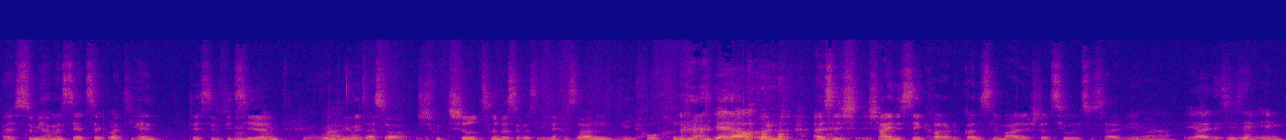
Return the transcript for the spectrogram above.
Also wir haben uns jetzt ja gerade die Hände desinfiziert Mhm, und ja. wir haben jetzt also Schutzschürzen oder so was ähnliches an, wie Kochen. Genau. Und also es scheint jetzt nicht gerade eine ganz normale Station zu sein wie Ja, ja, das ist eben, eben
